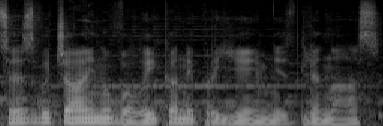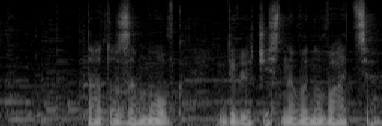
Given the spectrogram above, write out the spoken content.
Це, звичайно, велика неприємність для нас. Тато замовк, дивлячись на винуватця.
